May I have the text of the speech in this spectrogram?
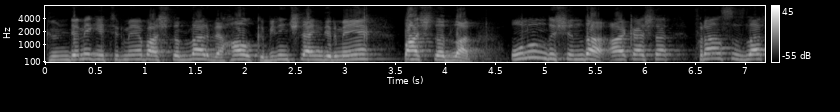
gündeme getirmeye başladılar ve halkı bilinçlendirmeye başladılar. Onun dışında arkadaşlar Fransızlar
